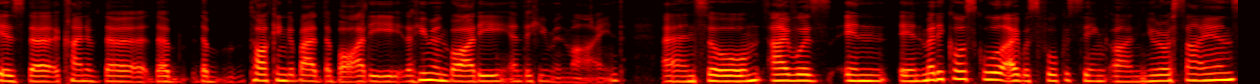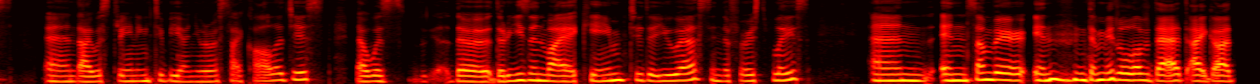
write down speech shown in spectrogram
is the kind of the the the talking about the body, the human body and the human mind. And so I was in in medical school I was focusing on neuroscience and I was training to be a neuropsychologist. That was the the reason why I came to the U.S. in the first place. And and somewhere in the middle of that, I got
